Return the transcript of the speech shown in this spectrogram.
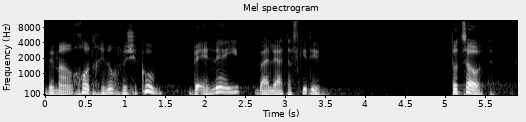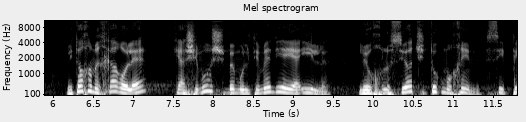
במערכות חינוך ושיקום בעיני בעלי התפקידים? תוצאות מתוך המחקר עולה כי השימוש במולטימדיה יעיל לאוכלוסיות שיתוק מוחין, CP,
